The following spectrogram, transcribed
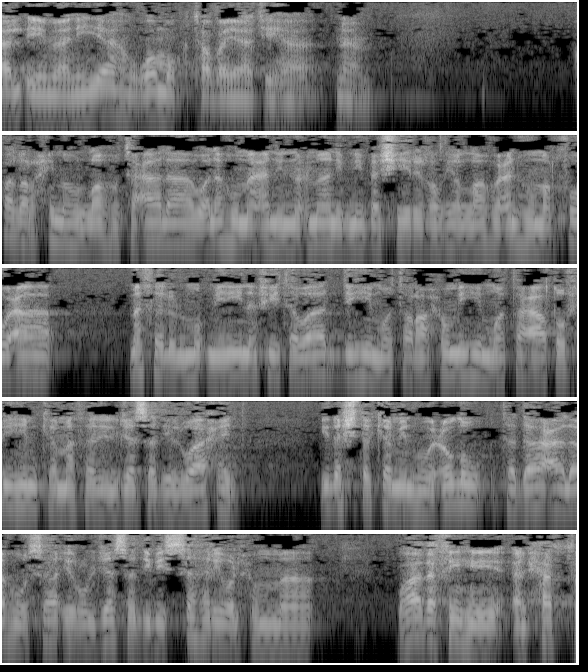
الإيمانية ومقتضياتها. نعم. قال رحمه الله تعالى ولهما عن النعمان بن بشير رضي الله عنه مرفوعا مثل المؤمنين في توادهم وتراحمهم وتعاطفهم كمثل الجسد الواحد إذا اشتكى منه عضو تداعى له سائر الجسد بالسهر والحمى. وهذا فيه الحث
